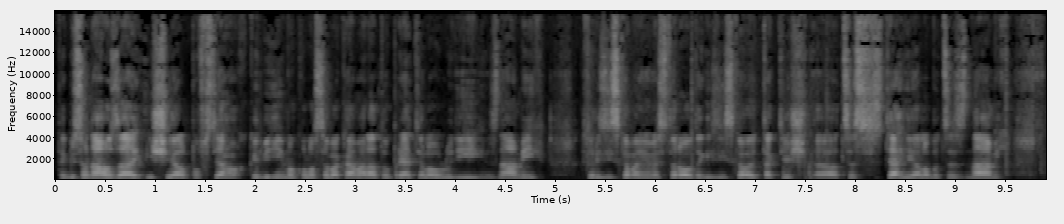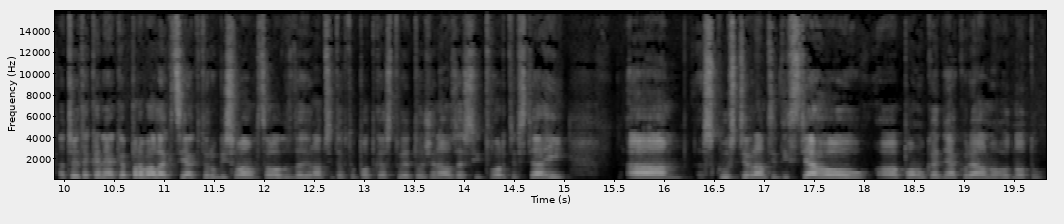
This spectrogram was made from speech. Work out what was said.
tak by som naozaj išiel po vzťahoch. Keď vidím okolo seba kamarátov, priateľov, ľudí, známych, ktorí získavajú investorov, tak ich získavajú taktiež e, cez vzťahy alebo cez známych. A to je taká nejaká prvá lekcia, ktorú by som vám chcel odozdať v rámci tohto podcastu, je to, že naozaj si tvorte vzťahy, a skúste v rámci tých vzťahov ponúkať nejakú reálnu hodnotu.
